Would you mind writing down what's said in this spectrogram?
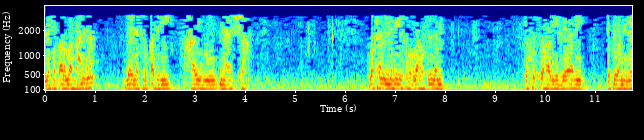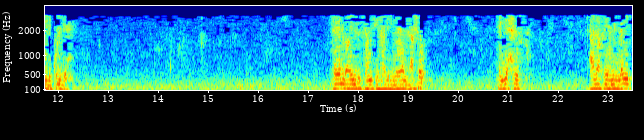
التي قال الله عنها ليلة القدر خير من ألف شهر. وكان النبي صلى الله عليه وسلم يخص هذه الليالي بقيام الليل كله. فينبغي للإنسان في هذه الليالي العشر أن يحرص على قيام الليل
